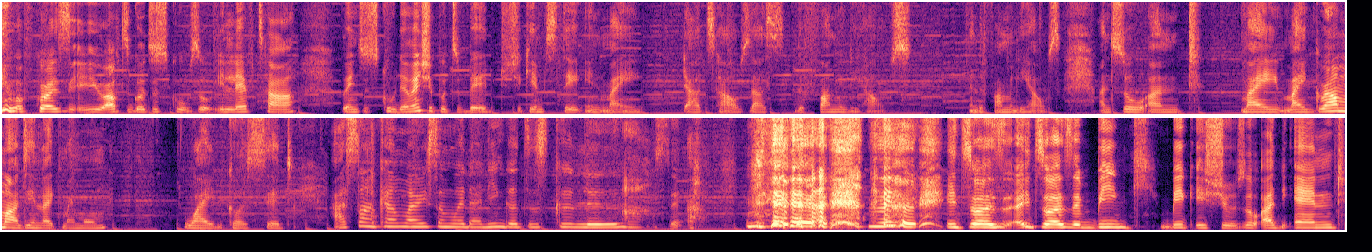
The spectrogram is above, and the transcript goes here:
of course you have to go to school. So he left her went to school. Then when she put to bed she came to stay in my dad's house. That's the family house in the family house. And so and my my grandma didn't like my mom. Why? Because said our son can't marry someone that didn't go to school oh." Ah. I said, ah. it was it was a big big issue. So at the end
